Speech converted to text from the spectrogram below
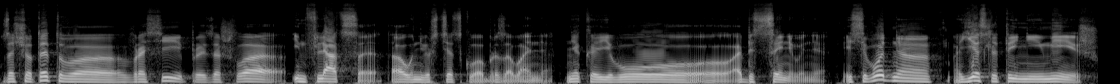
за счет этого в России произошла инфляция да, университетского образования, некое его обесценивание. И сегодня, если ты не имеешь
